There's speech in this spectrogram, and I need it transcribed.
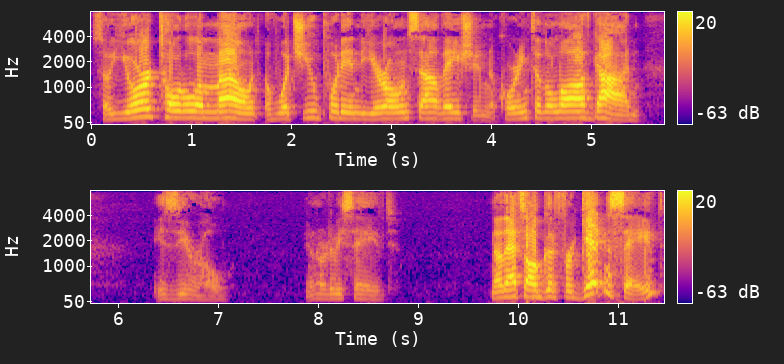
So, your total amount of what you put into your own salvation, according to the law of God, is zero in order to be saved. Now, that's all good for getting saved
